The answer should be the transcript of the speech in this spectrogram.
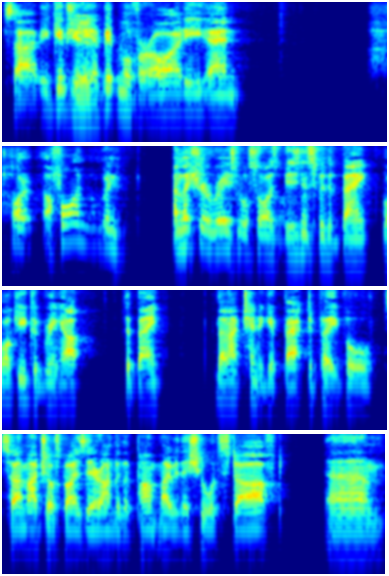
So it gives you Yeah. a bit more variety, and I, I find when unless you're a reasonable sized business with a bank, like you could ring up the bank, they don't tend to get back to people so much. I suppose they're under the pump, maybe they're short staffed. Um,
